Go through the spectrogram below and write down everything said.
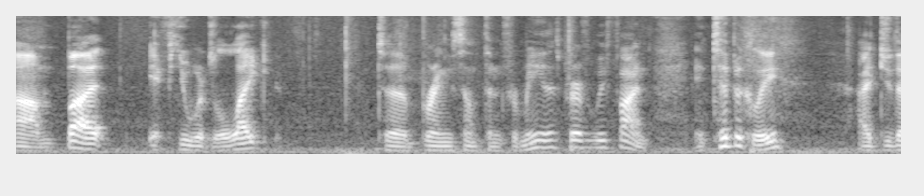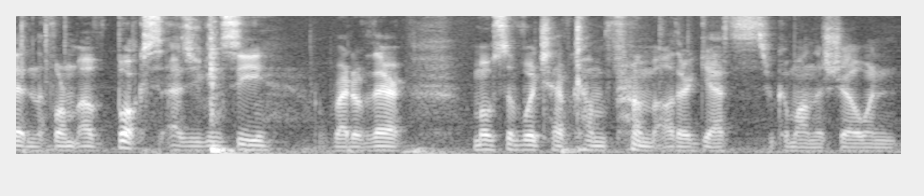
Um, but if you would like to bring something for me, that's perfectly fine. And typically, I do that in the form of books, as you can see right over there. Most of which have come from other guests who come on the show and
